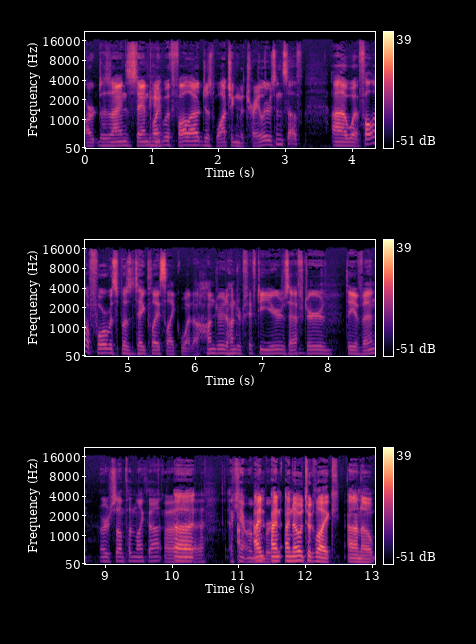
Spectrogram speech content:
art design standpoint Mm-hmm. with Fallout, just watching the trailers and stuff. Uh, what Fallout 4 was supposed to take place like what 100 150 years after the event or something like that. Uh, I can't I, remember. I I know it took like I don't know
